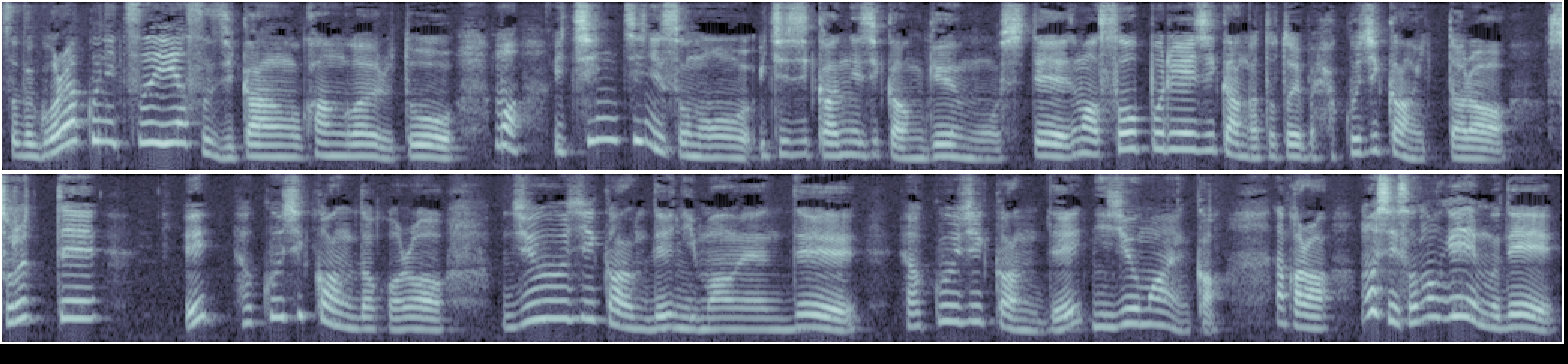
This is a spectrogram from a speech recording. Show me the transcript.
その娯楽に費やす時間を考えるとまあ1日にその1時間2時間ゲームをしてまあ総プレイ時間が例えば100時間いったらそれってえ100時間だから10時間で2万円で、100時間で20万円か。だから、もしそのゲームで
